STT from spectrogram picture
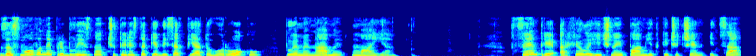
Засноване приблизно 455 року племенами Майя. В центрі археологічної пам'ятки Чечен Іца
